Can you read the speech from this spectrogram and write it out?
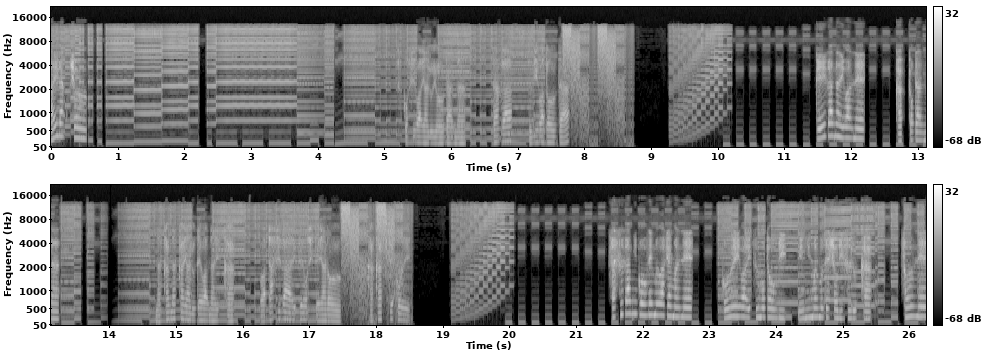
快楽賞。少しはやるようだな。だが、次はどうだ？芸がないわね。カットだな。なかなかやるではないか。私が相手をしてやろう。かかってこい。さすがにゴーレムは邪魔ね。光栄はいつも通り、ミニマムで処理するか。そうね。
